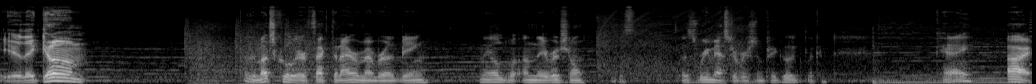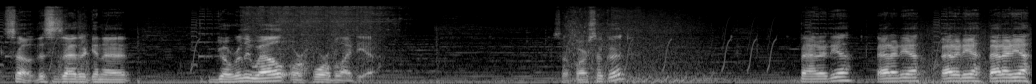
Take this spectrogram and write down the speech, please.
Here they come. Was a much cooler effect than I remember it being on the old on the original. This, this remaster version pretty good looking. Okay. All right. So this is either gonna go really well or horrible idea. So far, so good. Bad idea. Bad idea. Bad idea. Bad idea.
